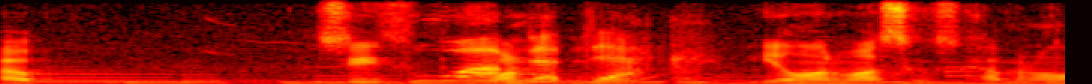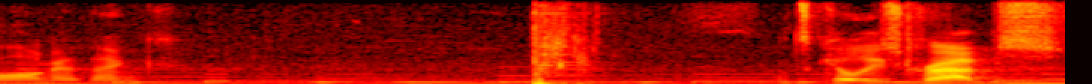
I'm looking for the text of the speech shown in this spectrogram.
Oh. See, one, deck. Elon Musk is coming along, I think. Let's kill these crabs.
